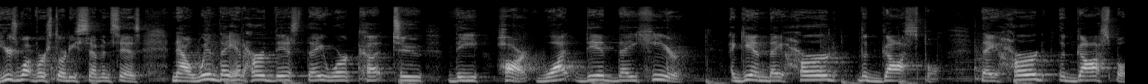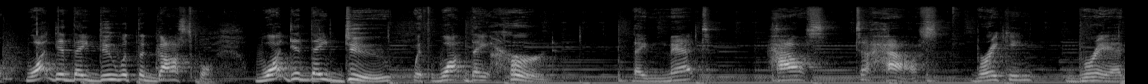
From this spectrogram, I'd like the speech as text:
here's what verse 37 says Now, when they had heard this, they were cut to the heart. What did they hear? Again, they heard the gospel. They heard the gospel. What did they do with the gospel? What did they do with what they heard? They met house to house, breaking bread,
